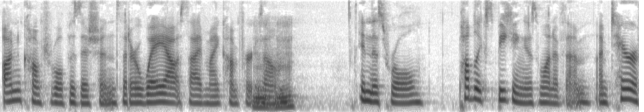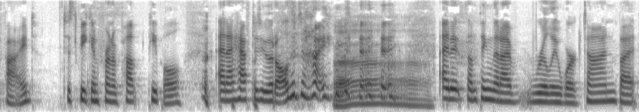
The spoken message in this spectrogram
uncomfortable positions that are way outside my comfort zone mm-hmm. in this role. Public speaking is one of them. I'm terrified to speak in front of people, and I have to do it all the time. and it's something that I've really worked on. But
